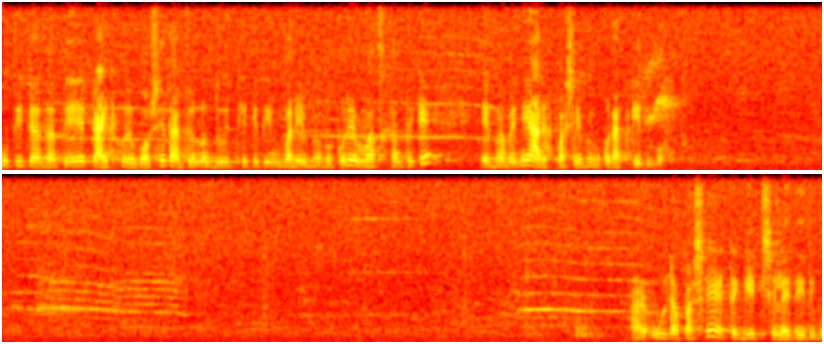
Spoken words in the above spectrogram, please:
পুঁতিটা যাতে টাইট হয়ে বসে, তার জন্য দুই থেকে তিনবার এভাবে করে মাঝখান থেকে এভাবে নিয়ে আরেক পাশে এভাবে করে আটকে দিব। আর উল্টা পাশে একটা গিট সেলাই দিয়ে দিব।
